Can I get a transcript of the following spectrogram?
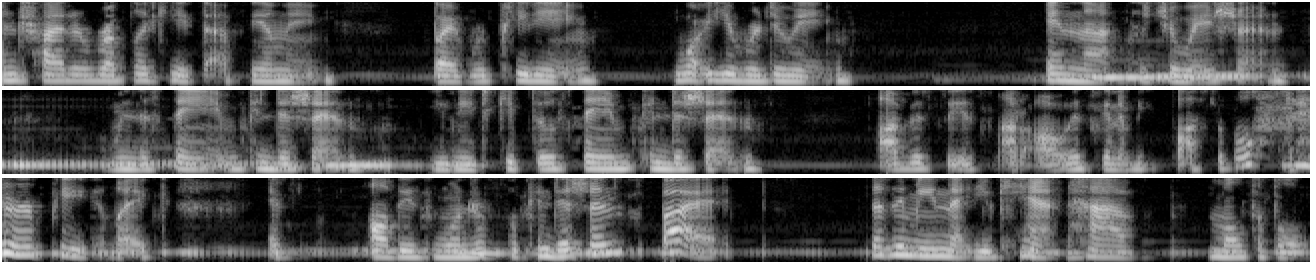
and try to replicate that feeling by repeating what you were doing in that situation in the same conditions. You need to keep those same conditions. Obviously it's not always going to be possible to repeat like if all these wonderful conditions but doesn't mean that you can't have multiple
